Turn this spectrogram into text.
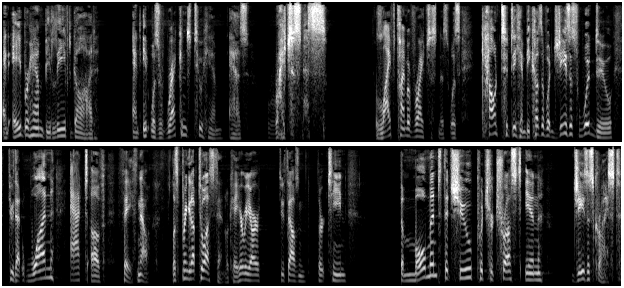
And Abraham believed God, and it was reckoned to him as righteousness. Lifetime of righteousness was counted to him because of what Jesus would do through that one act of faith. Now, let's bring it up to us then. Okay, here we are, 2013. The moment that you put your trust in Jesus Christ,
